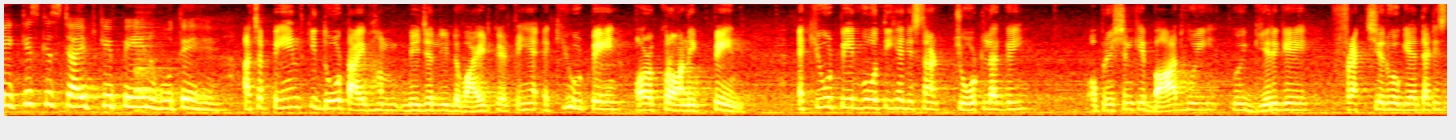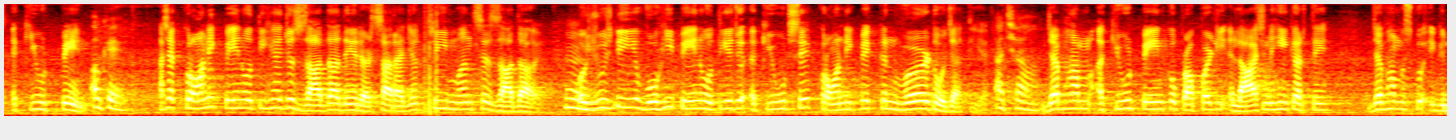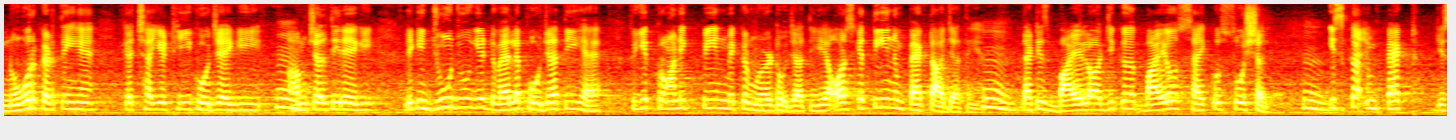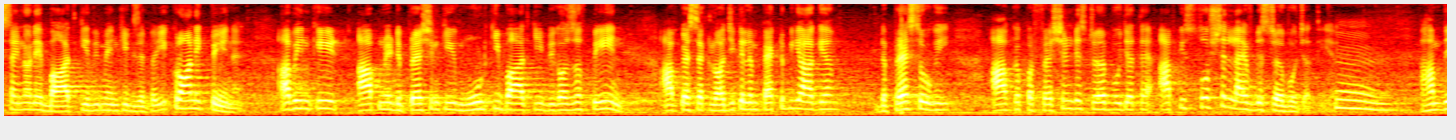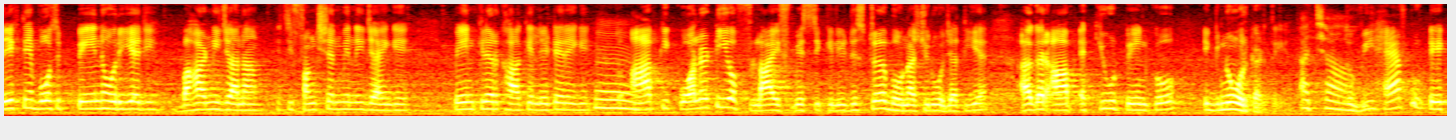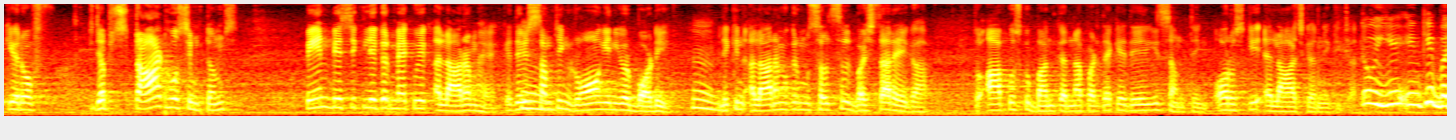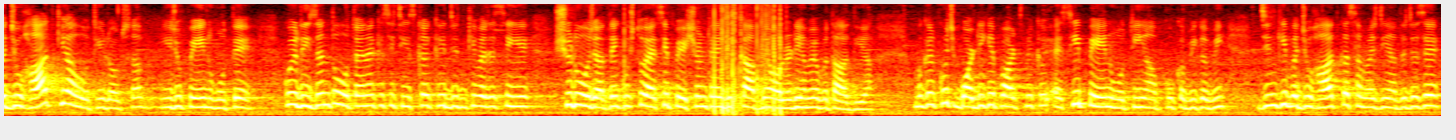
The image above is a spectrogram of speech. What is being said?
कि किस किस टाइप के पेन होते हैं? अच्छा पेन की दो टाइप हम मेजरली डिवाइड करते हैं एक्यूट पेन और क्रॉनिक पेन एक्यूट पेन वो होती है जिस तरह चोट लग गई ऑपरेशन के बाद हुई कोई गिर गए फ्रैक्चर हो गया that is acute pain okay अच्छा क्रॉनिक पेन होती है जो ज़्यादा देर अरसा रहा है जो थ्री मंथ से ज़्यादा है. हम्म। और यूजली ये वही पेन होती है जो एक्यूट से क्रॉनिक में कन्वर्ट हो जाती है. अच्छा. जब हम एक्यूट पेन को प्रॉपरली इलाज नहीं करते जब हम उसको इग्नोर करते हैं कि अच्छा ये ठीक हो जाएगी हम्म। हम चलती रहेगी लेकिन जूँ जो ये डेवलप हो जाती है तो ये क्रॉनिक पेन में कन्वर्ट हो जाती है और इसके तीन इम्पैक्ट आ जाते हैं हम्म। That is biological biopsychosocial hmm. इसका इम्पैक्ट जिससे इन्होंने बात की अभी मैं इनकी एग्ज़ाम्पल ये क्रॉनिक पेन है अब इनकी आपने डिप्रेशन की मूड की बात की बिकॉज़ ऑफ़ पेन आपका साइकोलॉजिकल इम्पैक्ट भी आ गया डिप्रेस हो गई आपका प्रोफेशन डिस्टर्ब हो जाता है आपकी सोशल लाइफ डिस्टर्ब हो जाती है हम्म हम देखते हैं बहुत से पेन हो रही है जी बाहर नहीं जाना किसी फ़ंक्शन में नहीं जाएँगे पेन किलर खा के लेटे रहेंगे। तो आपकी quality of life basically disturb होना शुरू हो जाती है अगर आप एक्यूट पेन को इग्नोर करते हैं। अच्छा। तो we have to take care of जब स्टार्ट हो सिम्टम्स पेन बेसिकली अगर मैं कोई एक अलार्म है कि there is something wrong in your body लेकिन अलार्म अगर मुसलसल बजता रहेगा तो आपको उसको बंद करना पड़ता है कि देर इज़ समथिंग और उसकी इलाज करने की जाती तो ये इनकी वजूहत क्या होती है, डॉक्टर साहब? ये जो पेन होते हैं, कोई रीज़न तो होता है ना किसी चीज़ का कि जिनकी वजह से ये शुरू हो जाते हैं? कुछ तो ऐसे पेशेंट हैं जिसका आपने ऑलरेडी हमें बता दिया। मगर कुछ बॉडी के पार्ट्स में ऐसी पेन होती हैं आपको कभी कभी जिनकी वजूहत का समझ नहीं आता? जैसे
